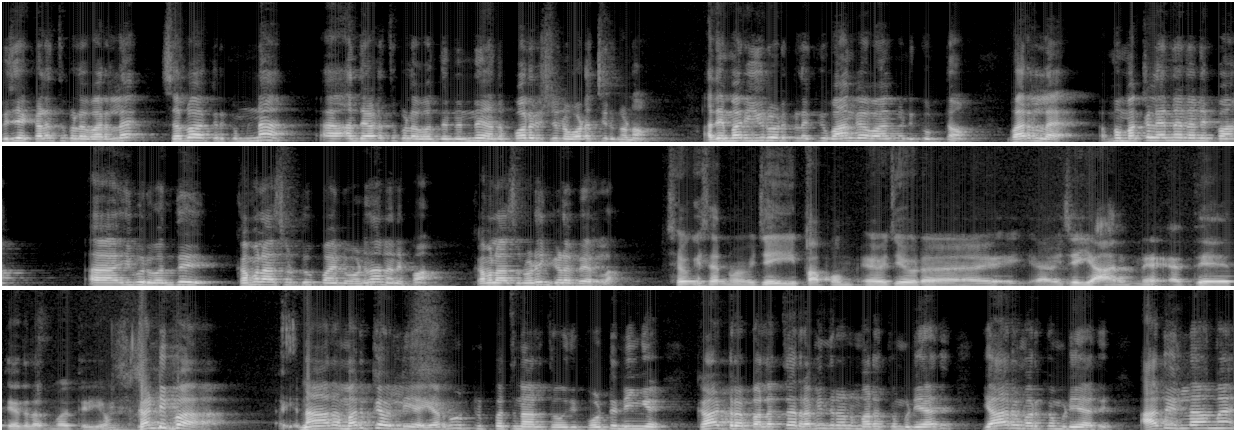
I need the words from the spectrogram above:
விஜய் களத்துக்குள்ள வரல. செல்வாக்கு இருக்கும்னா அந்த இடத்துக்குள்ள வந்து நின்று அந்த போலரிஷனை உடைச்சிருக்கணும். அதே மாதிரி ஈரோடு கிழக்கு வாங்க வாங்கன்னு கூப்பிட்டோம். வரல. அப்போ மக்கள் என்ன நினைப்பான்? இவர் வந்து கமல்ஹாசன் டூ பாயிண்ட் ஒன்று தான் நினைப்பான். கமல்ஹாசனோட இங்கே பேரலாம் சரி ஓகே சார் நம்ம விஜய் பார்ப்போம். விஜயோட விஜய் யாருன்னு தே- தேர்தல் வரும்போது தெரியும். கண்டிப்பா. நான் அதை மறுக்கவில்லையா. இருநூற்றி முப்பத்தி நாலு தொகுதி போட்டு நீங்க காட்டுற பலத்தை ரவீந்திரன் மறக்க முடியாது யாரும் மறுக்க முடியாது. அது இல்லாம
